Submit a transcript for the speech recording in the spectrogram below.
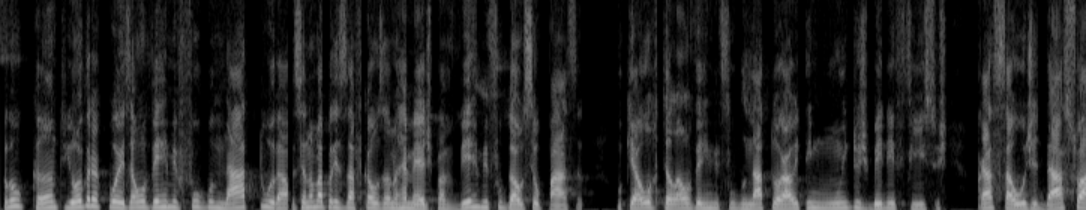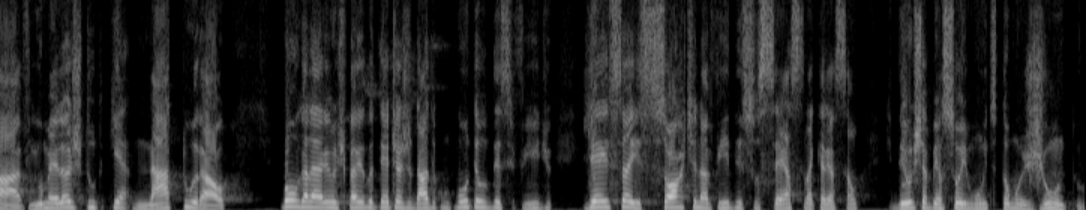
pro canto. E outra coisa, é um vermifugo natural. Você não vai precisar ficar usando remédio para vermifugar o seu pássaro, porque a hortelã é um vermifugo natural e tem muitos benefícios para a saúde da sua ave. E o melhor de tudo que é natural. Bom, galera, eu espero que eu tenha te ajudado com o conteúdo desse vídeo. E é isso aí, sorte na vida e sucesso na criação. Que Deus te abençoe muito. Tamo junto.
